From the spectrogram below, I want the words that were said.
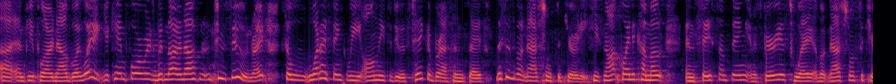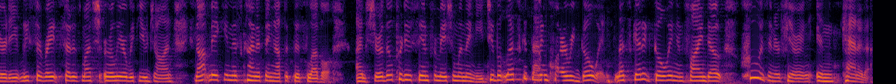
uh, and people are now going, "Wait, you came forward with not enough too soon, right?" So what I think we all need to do is take a breath and say, "This is about national." Security. He's not going to come out and say something in a spurious way about national security. Lisa Raitt said as much earlier with you, John. He's not making this kind of thing up at this level. I'm sure they'll produce the information when they need to, but let's get that inquiry going. Let's get it going and find out who is interfering in Canada.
